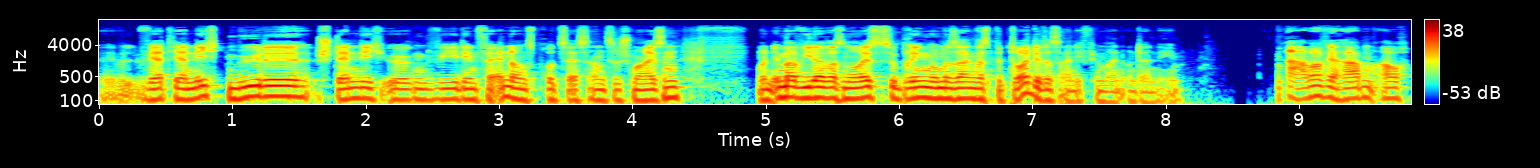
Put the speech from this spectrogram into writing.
wird ja nicht müde, ständig irgendwie den Veränderungsprozess anzuschmeißen und immer wieder was Neues zu bringen, wo man sagen, was bedeutet das eigentlich für mein Unternehmen? Aber wir haben auch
